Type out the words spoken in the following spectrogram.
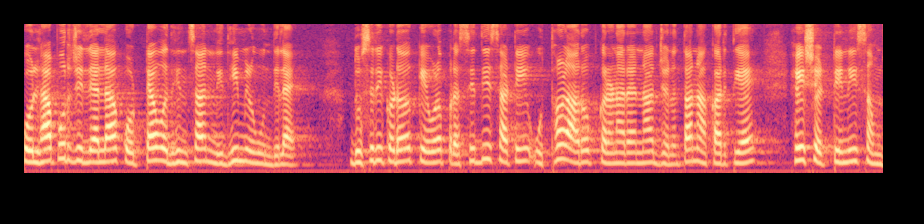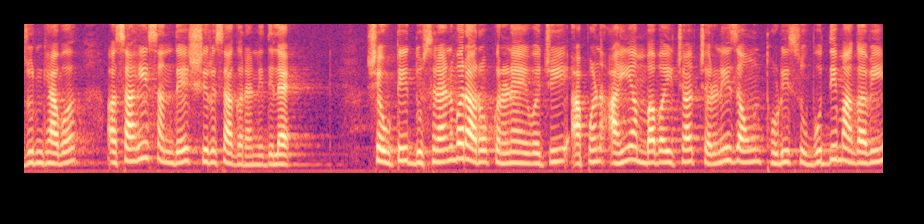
कोल्हापूर जिल्ह्याला कोट्यावधींचा निधी मिळवून दिलाय. दुसरीकडं केवळ प्रसिद्धीसाठी उथळ आरोप करणाऱ्यांना जनता नाकारती आहे हे शेट्टींनी समजून घ्यावं असाही संदेश क्षीरसागरांनी दिलाय. शेवटी दुसऱ्यांवर आरोप करण्याऐवजी आपण आई अंबाबाईच्या चरणी जाऊन थोडी सुबुद्धी मागावी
